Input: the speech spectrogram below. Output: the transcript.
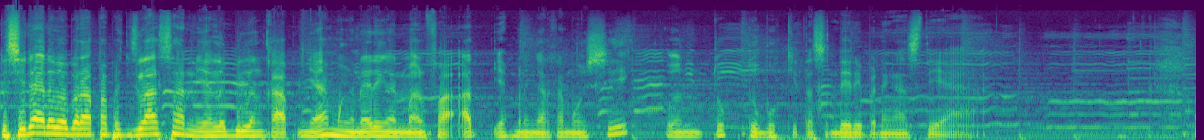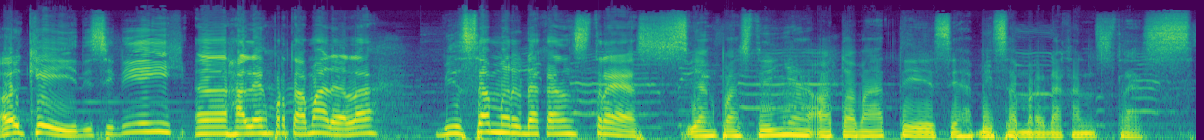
di sini ada beberapa penjelasan ya lebih lengkapnya mengenai dengan manfaat ya mendengarkan musik untuk tubuh kita sendiri pendengar setia. Oke, di sini eh, hal yang pertama adalah bisa meredakan stres. Yang pastinya otomatis ya bisa meredakan stres.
